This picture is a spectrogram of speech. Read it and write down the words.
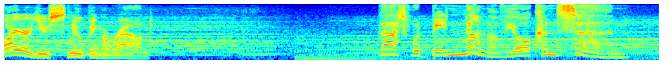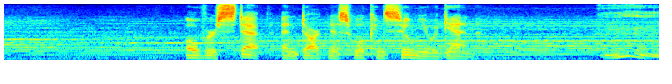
Why are you snooping around? That would be none of your concern. Overstep, and darkness will consume you again. Hmm.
